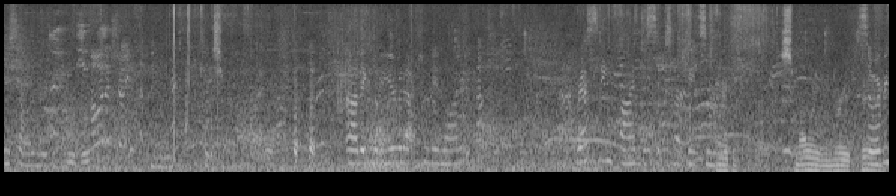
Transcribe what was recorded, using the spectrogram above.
You saw the movie. In case you're Uh, they go a year without food or water. Resting five to six heartbeats a minute. Smaller one right there. So every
